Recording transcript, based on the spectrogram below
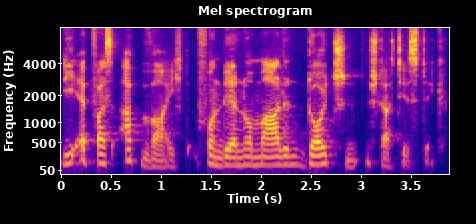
die etwas abweicht von der normalen deutschen Statistik.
